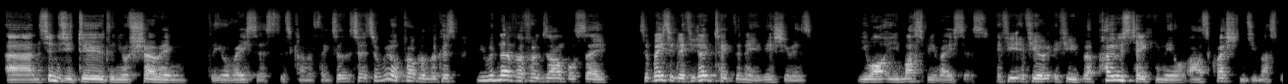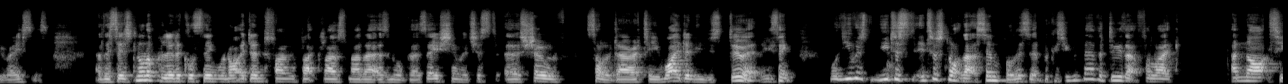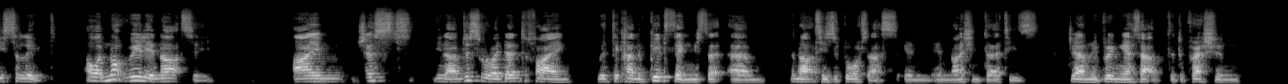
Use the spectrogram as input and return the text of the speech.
And as soon as you do, then you're showing that you're racist, this kind of thing. So, so it's a real problem because you would never, for example, say, so basically, if you don't take the knee, the issue is you are you must be racist. If you if you if you oppose taking the or ask questions, you must be racist. And they say it's not a political thing. We're not identifying with Black Lives Matter as an organization. It's just a show of solidarity. Why don't you just do it? And you think, well, you just you just it's just not that simple, is it? Because you would never do that for like a Nazi salute. Oh, I'm not really a Nazi. I'm just you know I'm just sort of identifying with the kind of good things that um, the Nazis have brought us in, in 1930s Germany, bringing us out of the depression,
